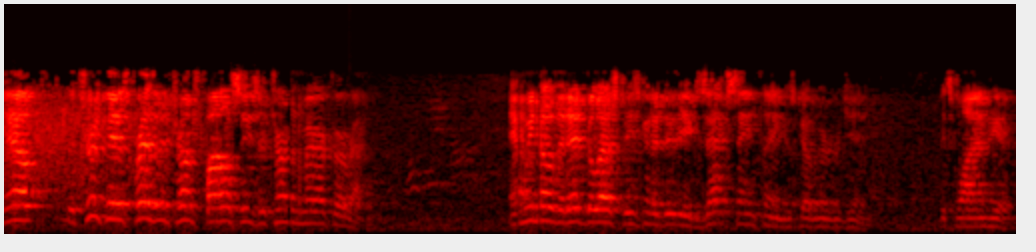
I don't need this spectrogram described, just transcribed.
Now the truth is, President Trump's policies are turning America around. And we know that Ed Gillespie is going to do the exact same thing as Governor of Virginia. It's why I'm here.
